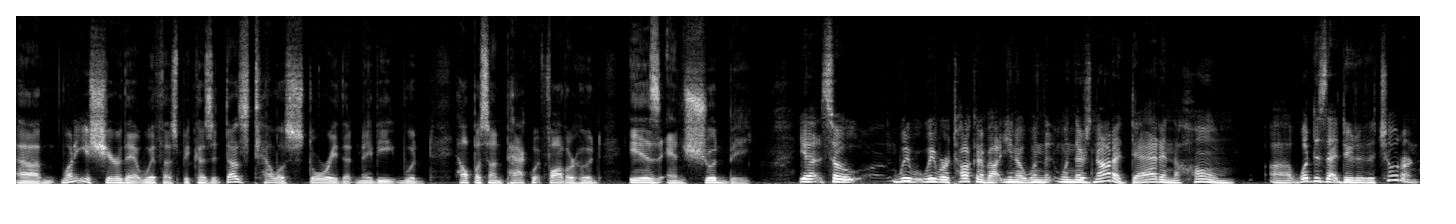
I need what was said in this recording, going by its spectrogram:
Um, why don't you share that with us? Because it does tell a story that maybe would help us unpack what fatherhood is and should be. Yeah, so we we were talking about you know when the, when there's not a dad in the home, uh, what does that do to the children?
